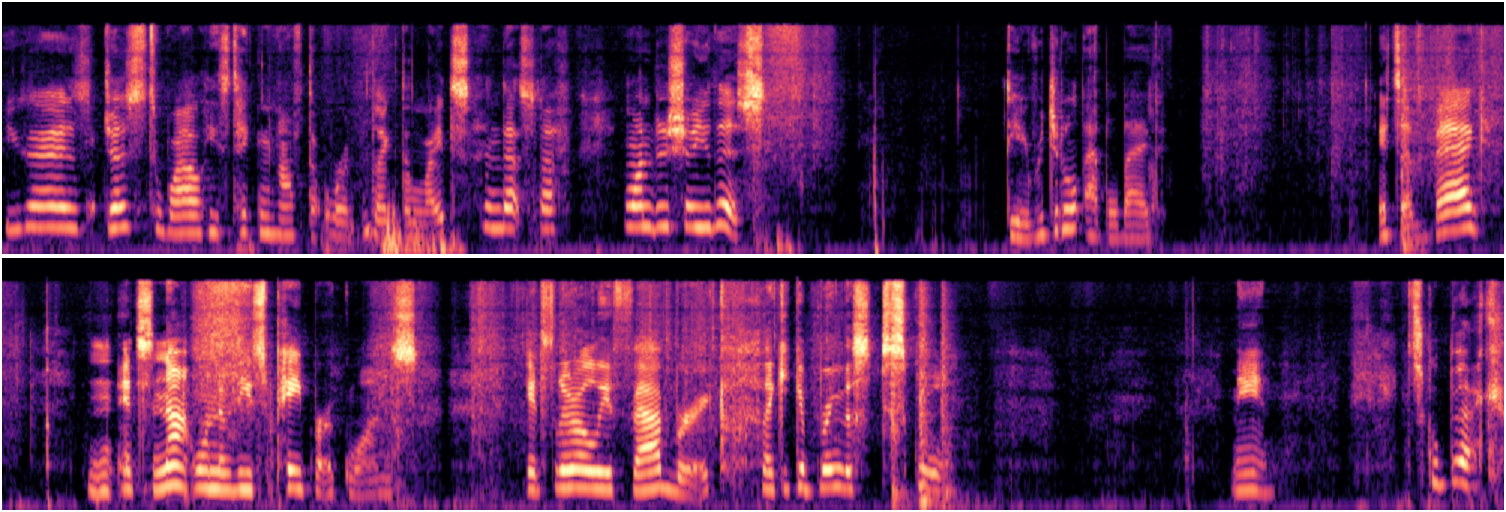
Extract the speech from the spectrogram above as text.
You guys, just while he's taking off the or like the lights and that stuff, I wanted to show you this. The original apple bag. It's a bag. It's not one of these paper ones. It's literally fabric. Like you could bring this to school. Man, let's go back.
